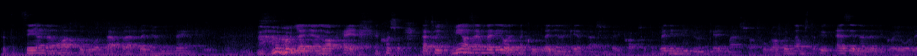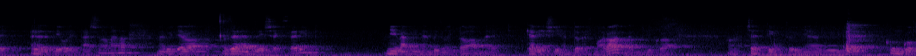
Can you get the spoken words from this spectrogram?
Tehát a cél nem az, hogy jól táplált legyen mindenki, hogy legyen lakhely. Tehát, hogy mi az emberi jó, meg hogy legyenek értelmes emberi kapcsolatok, legyen időnk egymással foglalkozni. Na most ők ezért nevezik a jólét, eredeti jólét társadalmának, mert ugye az elemzések szerint nyilván minden bizonytalan, mert egy kevés ilyen törzs marad, de mondjuk a, a csettintő nyelvű kungok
